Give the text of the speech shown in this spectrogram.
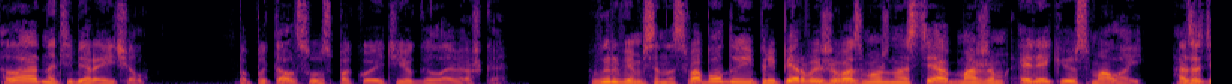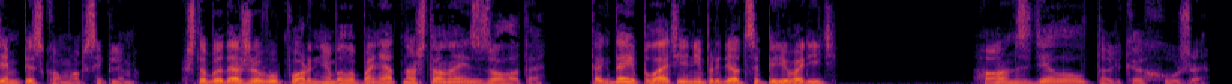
«Ладно тебе, Рэйчел», — попытался успокоить ее головешка. Вырвемся на свободу и при первой же возможности обмажем элекию смолой, а затем песком обсыплем, чтобы даже в упор не было понятно, что она из золота. Тогда и платье не придется переводить. Он сделал только хуже.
